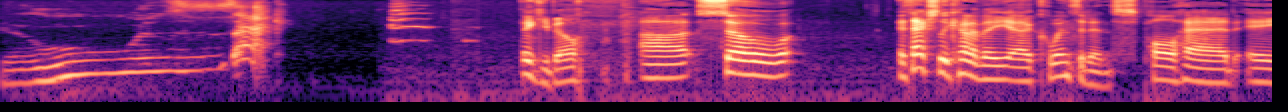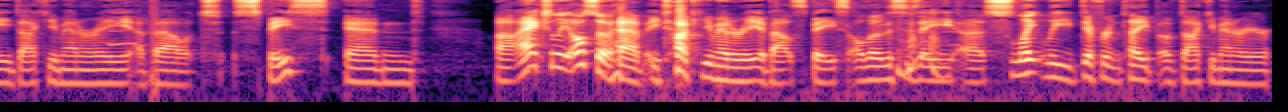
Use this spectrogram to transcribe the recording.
to Zach. Thank you, Bill. Uh, so it's actually kind of a, uh coincidence. Paul had a documentary about space, and uh, I actually also have a documentary about space, although this is a, uh slightly different type of documentary or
